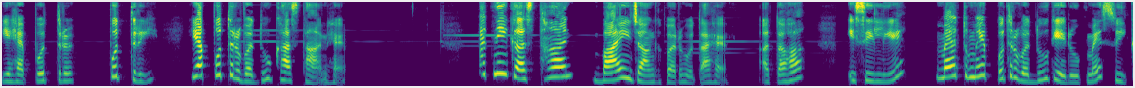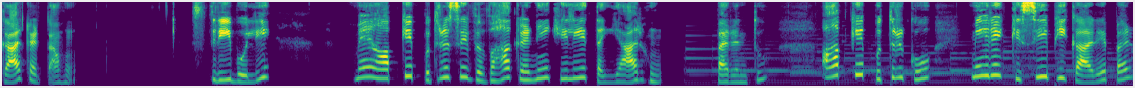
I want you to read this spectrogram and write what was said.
यह पुत्र, पुत्री या पुत्र वधु का स्थान है। पत्नी का स्थान बाई जांग पर होता है। अतः इसीलिए मैं तुम्हें पुत्र वधु के रूप में स्वीकार करता हूँ। स्त्री बोली, मैं आपके पुत्र से विवाह करने के लिए तैयार हूँ, परंतु आपके पुत्र को मेरे किसी भी कार्य पर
